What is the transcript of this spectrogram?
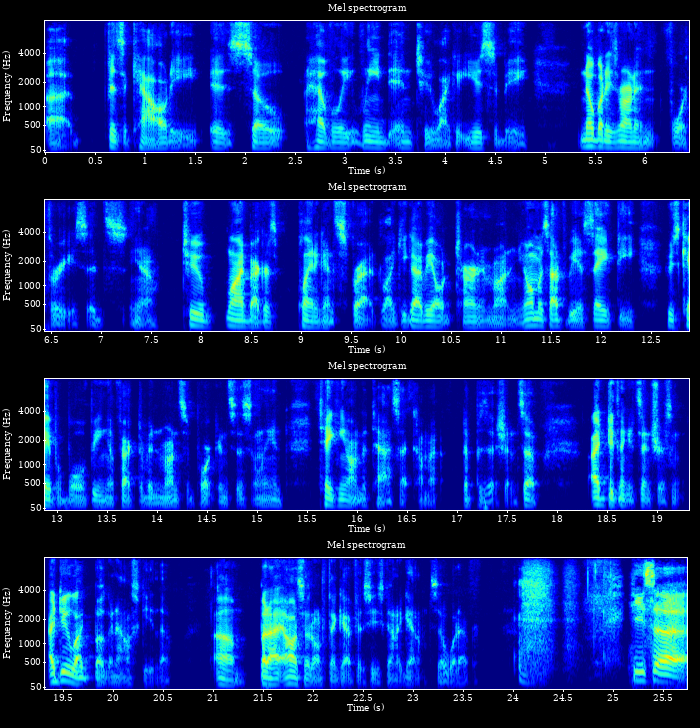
uh, physicality is so heavily leaned into like it used to be. Nobody's running four threes. It's you know two linebackers playing against spread. Like you got to be able to turn and run. You almost have to be a safety who's capable of being effective in run support consistently and taking on the tasks that come at the position. So I do think it's interesting. I do like Boganowski though. Um, but I also don't think FSU is going to get him. So whatever. He's uh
